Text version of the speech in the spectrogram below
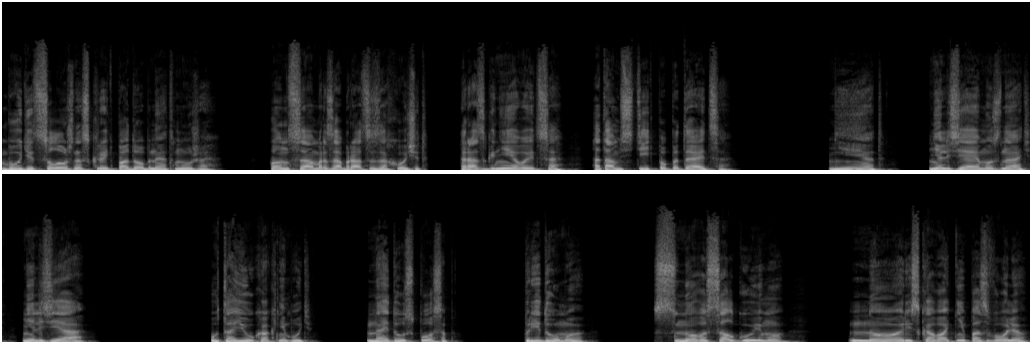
Будет сложно скрыть подобное от мужа. Он сам разобраться захочет, разгневается, отомстить попытается. Нет, нельзя ему знать, нельзя. Утаю как-нибудь, найду способ, придумаю. Снова солгу ему, но рисковать не позволю.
